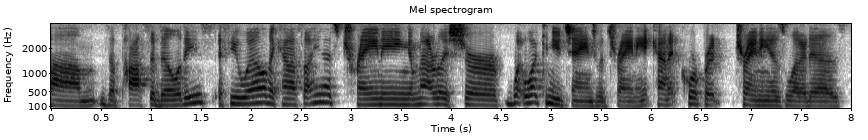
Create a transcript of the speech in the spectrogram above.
um, the possibilities, if you will. They kind of thought, you know, it's training. I'm not really sure. What, what can you change with training? It kind of corporate training is what it is.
